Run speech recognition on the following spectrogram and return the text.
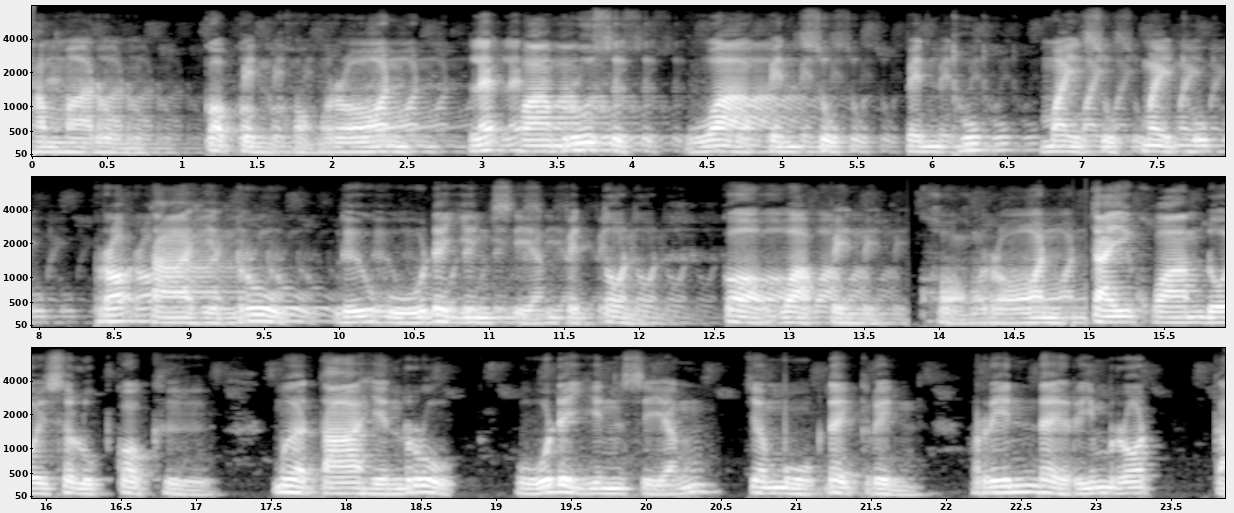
ธรรมารมณ์ก็เป็นของร้อน และความรู้สึกว่าเป็นสุข เป็นทุกข์ ไม่สุขไม่ทุกข์ เพราะตาเห็นรูป หรือหูได้ยินเสียงเป็นต้น ก็ว่าเป็นของร้อน ใจความโดยสรุปก็คือ เมื่อตาเห็นรูป หูได้ยินเสียง จมูกได้กลิ่นลิ้นได้ริมรส ก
